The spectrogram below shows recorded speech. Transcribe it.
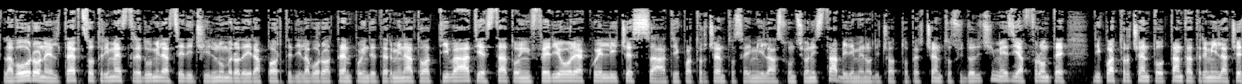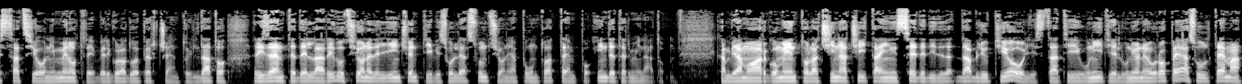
Lavoro nel terzo trimestre 2016 il numero dei rapporti di lavoro a tempo indeterminato attivati è stato inferiore a quelli cessati, 406.000 assunzioni stabili, meno 18% sui 12 mesi, a fronte di 483.000 cessazioni, meno 3,2%. Il dato risente della riduzione degli incentivi sulle assunzioni appunto a tempo indeterminato. Cambiamo argomento, la Cina cita in sede di WTO gli Stati Uniti e l'Unione Europea sul tema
